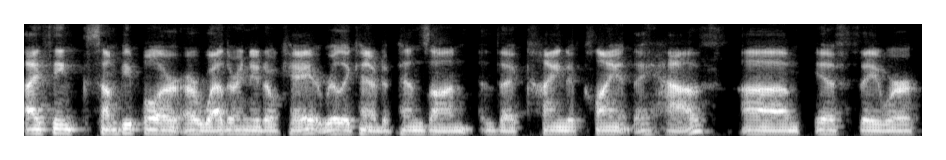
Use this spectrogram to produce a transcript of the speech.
I think some people are, are, weathering it okay. It really kind of depends on the kind of client they have. Um, if they were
